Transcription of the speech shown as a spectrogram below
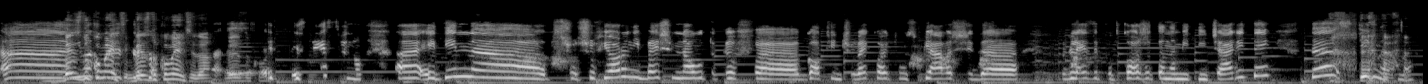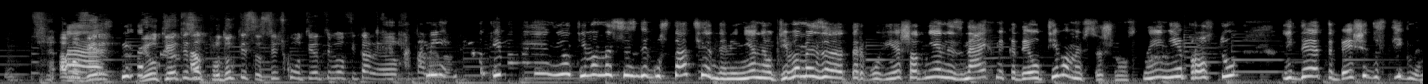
А, Без документи, без документи, да. Без документи. Естествено. А, един а, шо- шофьора ни беше много такъв а, готин човек, който успяваше да влезе под кожата на митничарите. Да стигнахме. Ама А, вие, стига- вие отивате с продукти, с всичко отивате в Италия. В Италия Ами, ние отиваме, ние отиваме с дегустация, нали? Ние не отиваме за търговия, защото ние не знаехме къде отиваме всъщност. Ние, ние просто идеята беше да стигнем.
